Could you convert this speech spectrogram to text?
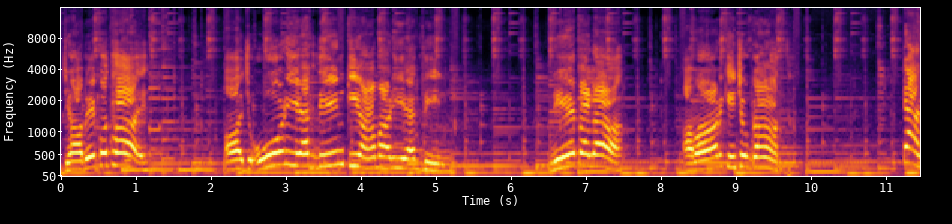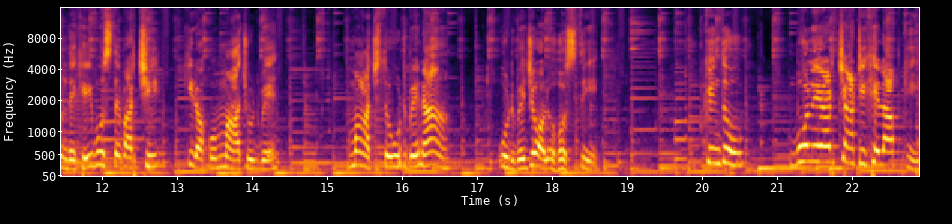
যাবে কোথায়? আজ ওরই একদিন কি আমারই একদিন? নিয়ে পেলা। আবার কেঁচো গাঁত। টান দেখেই বুঝতে পারছি কীরকম মাছ উঠবে। মাছ তো উঠবে না, উঠবে জলহস্তি। কিন্তু বলে আর চাটি খেলাপ কি?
